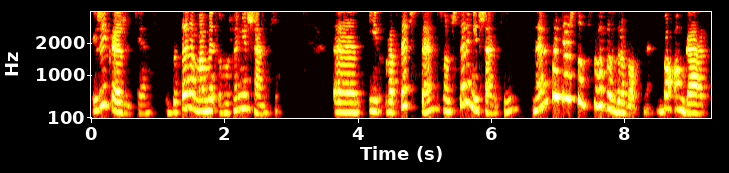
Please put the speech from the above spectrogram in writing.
Jeżeli kojarzycie, do teraz mamy różne mieszanki. Y, I w apteczce są cztery mieszanki. No ja bym powiedziała, że są typowo prozdrowotne, bo On Guard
